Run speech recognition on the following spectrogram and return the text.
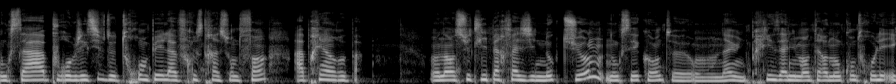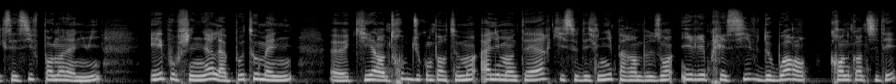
Donc ça a pour objectif de tromper la frustration de faim après un repas. On a ensuite l'hyperphagie nocturne, donc c'est quand euh, on a une prise alimentaire non contrôlée excessive pendant la nuit. Et pour finir, la potomanie, euh, qui est un trouble du comportement alimentaire qui se définit par un besoin irrépressif de boire en grande quantité,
